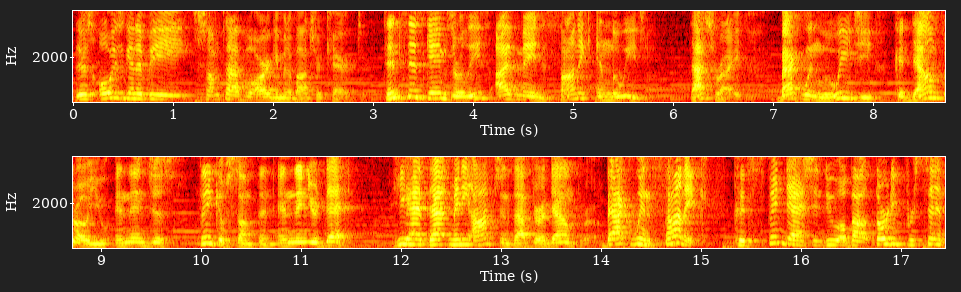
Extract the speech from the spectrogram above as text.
There's always gonna be some type of argument about your character. Since this game's release, I've mained Sonic and Luigi. That's right, back when Luigi could down throw you and then just think of something and then you're dead. He had that many options after a down throw. Back when Sonic could spin dash and do about 30%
